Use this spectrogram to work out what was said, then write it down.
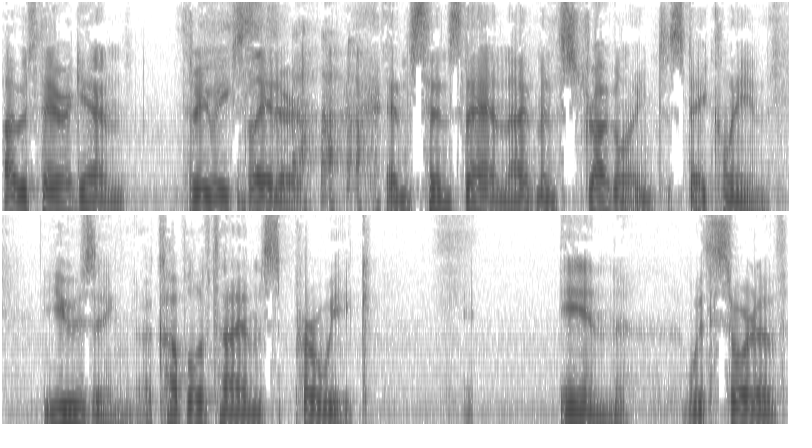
I was there again three weeks later, and since then I've been struggling to stay clean, using a couple of times per week, in with sort of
